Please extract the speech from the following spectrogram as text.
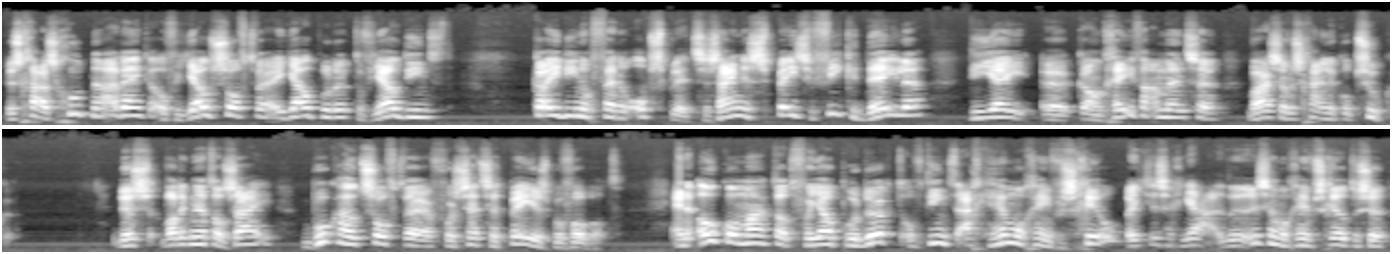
Dus ga eens goed nadenken over jouw software, jouw product of jouw dienst. Kan je die nog verder opsplitsen? Zijn er specifieke delen die jij uh, kan geven aan mensen waar ze waarschijnlijk op zoeken? Dus wat ik net al zei, boekhoudsoftware voor ZZP'ers bijvoorbeeld. En ook al maakt dat voor jouw product of dienst eigenlijk helemaal geen verschil. Weet je, zeg ja, er is helemaal geen verschil tussen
